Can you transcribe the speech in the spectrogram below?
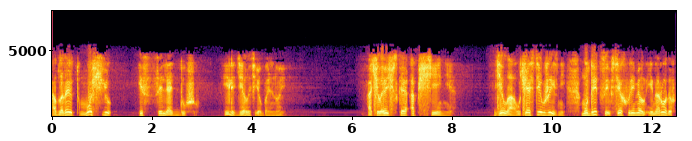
обладают мощью исцелять душу или делать ее больной. А человеческое общение, дела, участие в жизни, мудрецы всех времен и народов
